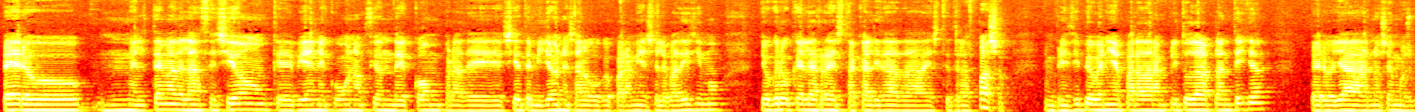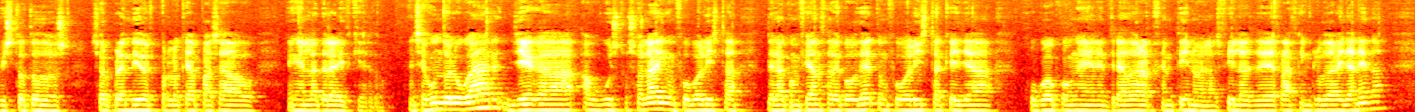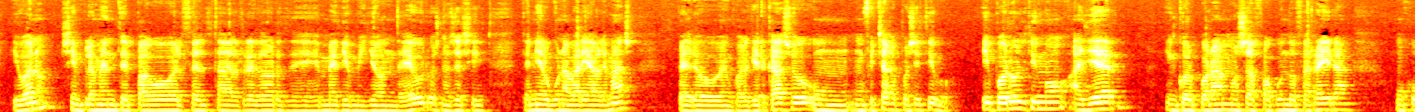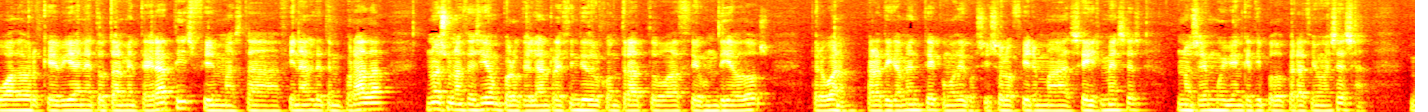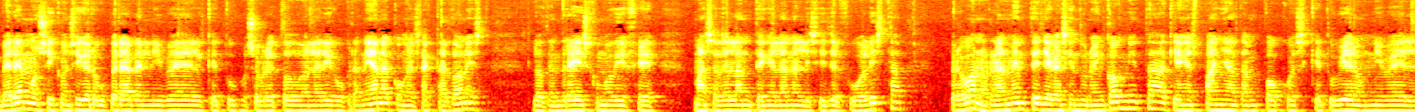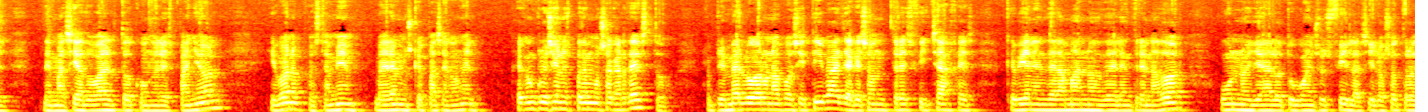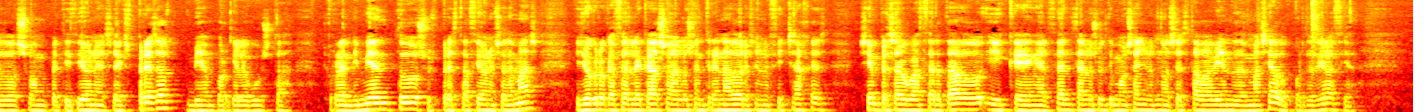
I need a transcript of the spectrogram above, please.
pero mm, el tema de la cesión que viene con una opción de compra de 7 millones, algo que para mí es elevadísimo, yo creo que le resta calidad a este traspaso. En principio venía para dar amplitud a la plantilla, pero ya nos hemos visto todos sorprendidos por lo que ha pasado en el lateral izquierdo. En segundo lugar, llega Augusto Solari, un futbolista de la confianza de Coudet, un futbolista que ya jugó con el entrenador argentino en las filas de Racing Club de Avellaneda. Y bueno, simplemente pagó el Celta alrededor de medio millón de euros. No sé si tenía alguna variable más, pero en cualquier caso, un, un fichaje positivo. Y por último, ayer incorporamos a Facundo Ferreira, un jugador que viene totalmente gratis, firma hasta final de temporada no es una cesión porque le han rescindido el contrato hace un día o dos, pero bueno, prácticamente, como digo, si solo firma seis meses, no sé muy bien qué tipo de operación es esa. Veremos si consigue recuperar el nivel que tuvo sobre todo en la liga ucraniana con el Shakhtar Donetsk. Lo tendréis, como dije, más adelante en el análisis del futbolista. Pero bueno, realmente llega siendo una incógnita. Aquí en España tampoco es que tuviera un nivel demasiado alto con el español. Y bueno, pues también veremos qué pasa con él. ¿Qué conclusiones podemos sacar de esto? En primer lugar, una positiva, ya que son tres fichajes que vienen de la mano del entrenador. Uno ya lo tuvo en sus filas y los otros dos son peticiones expresas, bien porque le gusta su rendimiento, sus prestaciones y demás. Y yo creo que hacerle caso a los entrenadores en los fichajes siempre es algo acertado y que en el Celta en los últimos años no se estaba viendo demasiado, por desgracia.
